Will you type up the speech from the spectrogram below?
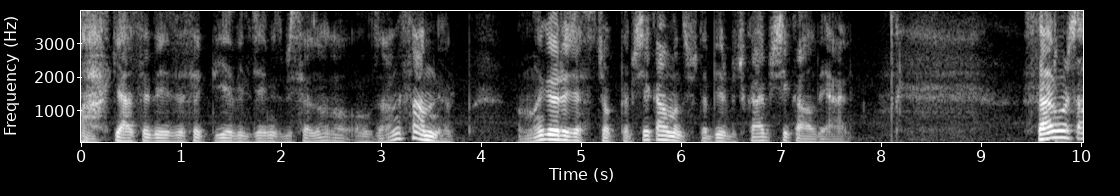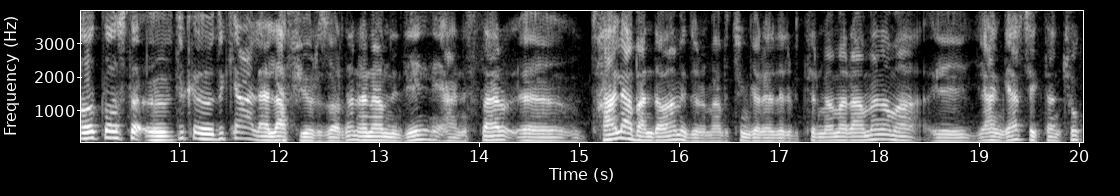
ah gelse de izlesek diyebileceğimiz bir sezon ol- olacağını sanmıyorum. Ama göreceğiz. Çok da bir şey kalmadı. Şurada bir buçuk ay bir şey kaldı yani. Star Wars Outlaws'ta övdük övdük ya hala laf yiyoruz oradan önemli değil. Yani Star e, hala ben devam ediyorum yani bütün görevleri bitirmeme rağmen ama e, yani gerçekten çok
